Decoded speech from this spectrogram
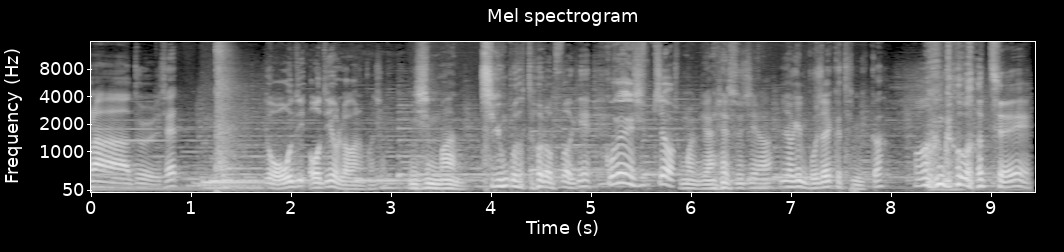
하나 둘 셋. 이거 어디 어디에 올라가는 거죠? 20만. 지금보다 더 러프하게. 꼬맹이 쉽죠? 정말 미안해 수지야. 여긴 모자이크 됩니까? 한거 같아. 저희가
